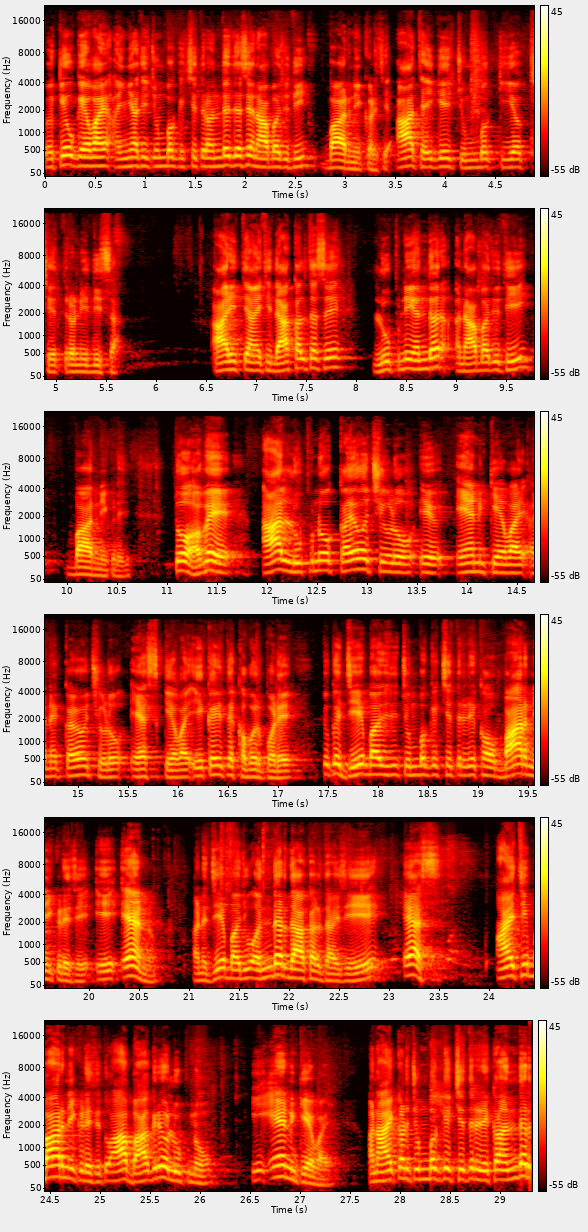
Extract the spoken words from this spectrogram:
તો કેવું કહેવાય? અહીંયાથી ચુંબકીય ક્ષેત્ર અંદર જશે અને આ બાજુથી બહાર નીકળશે. આ થઈ ગઈ ચુંબકીય ક્ષેત્રની દિશા. આ રીતે અહીંથી દાખલ થશે લૂપની અંદર અને આ બાજુથી બહાર નીકળે છે. તો હવે આ લૂપનો કયો છેડો એ એન કહેવાય અને કયો છેડો એસ કહેવાય, એ કઈ રીતે ખબર પડે? તો કે જે બાજુથી ચુંબકીય ક્ષેત્ર રેખાઓ બહાર નીકળે છે, એ એન અને જે બાજુ અંદર દાખલ થાય છે, એ એસ અહીંથી બહાર નીકળે છે, તો આ ભાગ રહ્યો લૂપનો, એ એન કહેવાય. અને આયકણ ચુંબકીય ક્ષેત્ર રેખા અંદર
